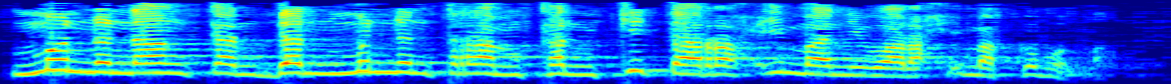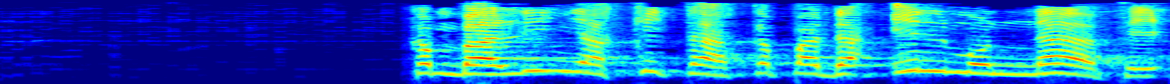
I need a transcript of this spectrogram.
Menenangkan dan menenteramkan kita rahimani wa rahimakumullah. Kembalinya kita kepada ilmu nafi'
